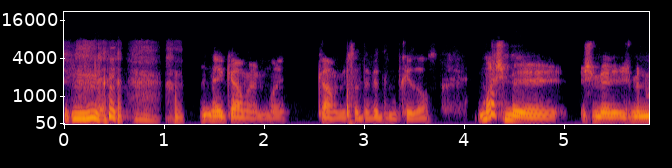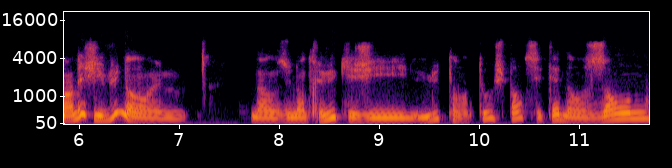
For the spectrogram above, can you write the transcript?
Mais quand même, ouais. Quand même, ça t'a fait une présence. Moi, je me, je me, je me demandais, j'ai vu dans, euh, dans une entrevue que j'ai lu tantôt, je pense c'était dans Zone,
